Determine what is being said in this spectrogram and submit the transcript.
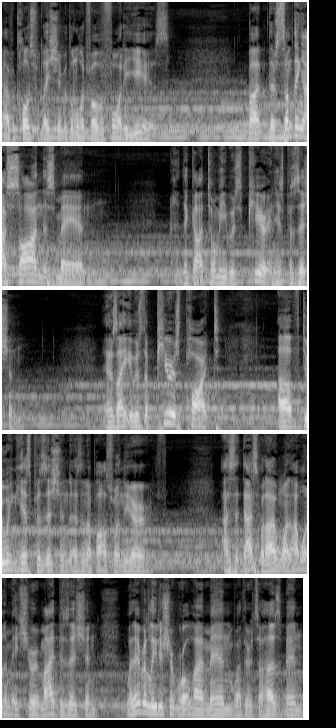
I have a close relationship with the Lord for over 40 years. But there's something I saw in this man that God told me he was pure in his position. It was like it was the purest part of doing his position as an apostle in the earth. I said, That's what I want. I want to make sure my position, whatever leadership role I'm in, whether it's a husband,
